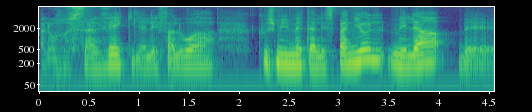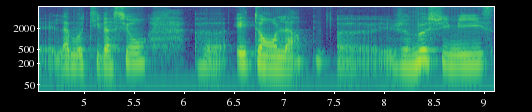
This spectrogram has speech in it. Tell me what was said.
Alors je savais qu'il allait falloir que je m'y mette à l'espagnol, mais là, ben, la motivation euh, étant là, euh, je me suis mise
